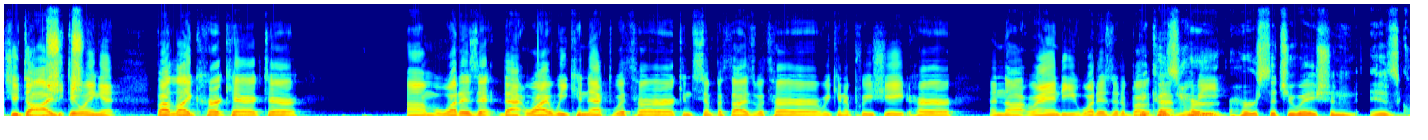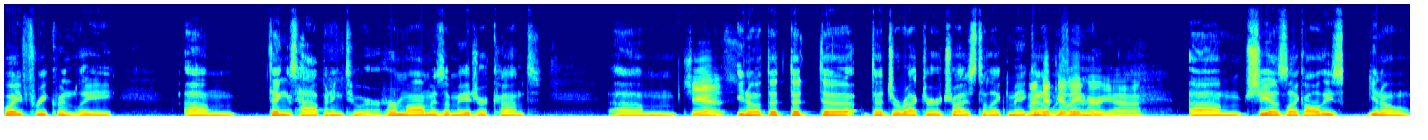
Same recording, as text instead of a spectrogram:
She dies She- doing it. But like her character, um, what is it that why we connect with her, can sympathize with her, we can appreciate her and not Randy? What is it about because that her movie? her her situation is quite frequently um, things happening to her. Her mom is a major cunt. Um, she is. You know the the the the director tries to like make Manipulate with her, yeah. Um, she has like all these you know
